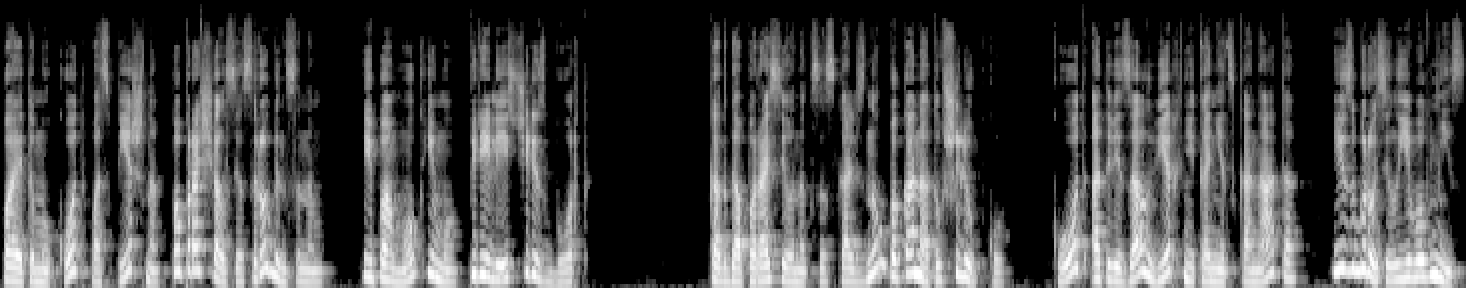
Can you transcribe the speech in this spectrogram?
Поэтому кот поспешно попрощался с Робинсоном и помог ему перелезть через борт. Когда поросенок соскользнул по канату в шлюпку, кот отвязал верхний конец каната и сбросил его вниз,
